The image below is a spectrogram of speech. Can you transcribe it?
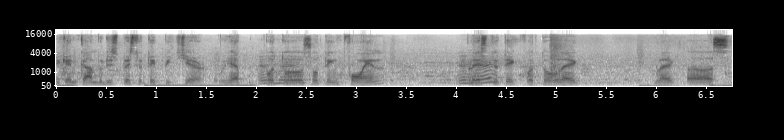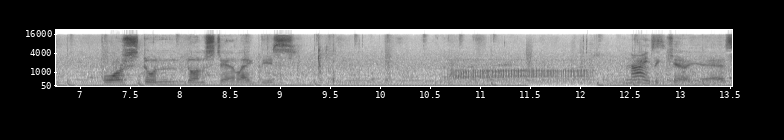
You can come to this place to take picture. We have mm -hmm. photo shooting point, mm-hmm. place to take photo like like a uh, four stone downstairs like this. Nice. Picture, yes.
